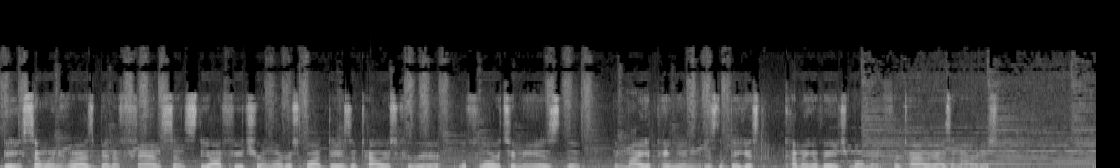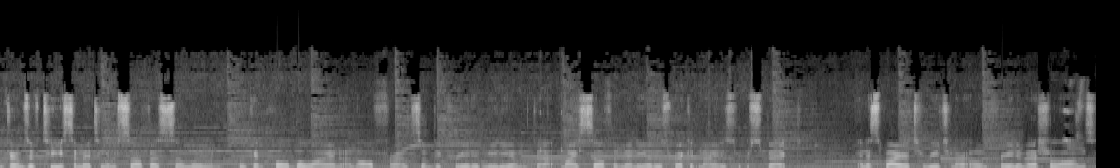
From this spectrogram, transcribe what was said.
Being someone who has been a fan since the Odd Future and Loiter Squad days of Tyler's career, Le Fleur to me is the, in my opinion, is the biggest coming of age moment for Tyler as an artist. In terms of T, cementing himself as someone who can hold the line on all fronts of the creative medium that myself and many others recognize, respect, and aspire to reach in our own creative echelons.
